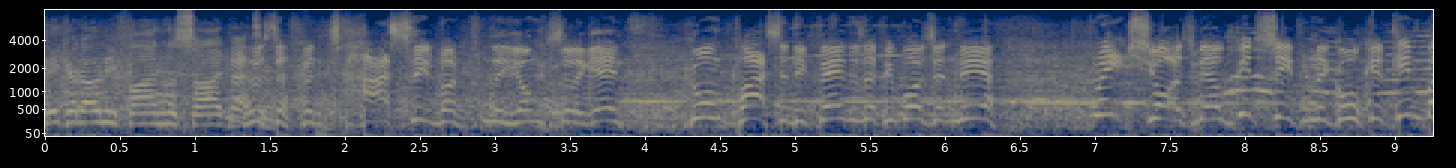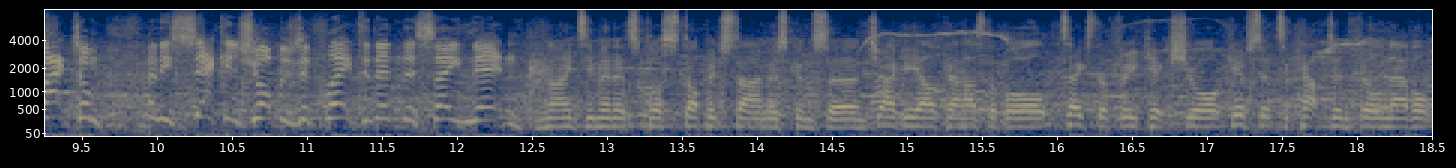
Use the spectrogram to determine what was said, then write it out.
He could only find the side netting. That netting. was a fantastic run from the youngster again. Going past the defenders if he wasn't there. Great shot as well. Good save from the goalkeeper. Came back to him, and his second shot was deflected into the side netting. 90 minutes plus stoppage time is concerned. Jagielka has the ball, takes the free kick short, gives it to captain Phil Neville.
